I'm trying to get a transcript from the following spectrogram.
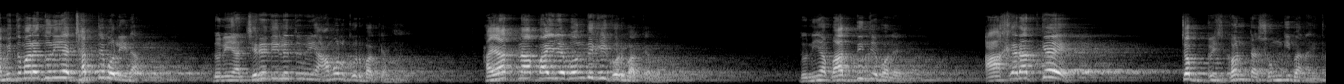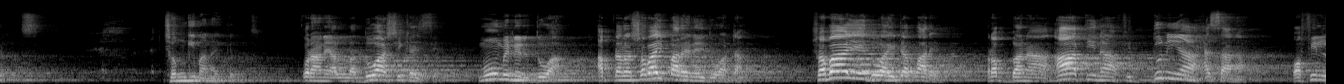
আমি তোমারে দুনিয়া ছাড়তে বলি না। দুনিয়া ছেড়ে দিলে তুমি আমল করবা কেন হায়াত না পাইলে বন্দিকি করবা কেন? দুনিয়া বাদ দিতে বলেন আখেরাতকে চব্বিশ ঘণ্টা সঙ্গী বানাইতে বলছে। সঙ্গী বানাইতে বলছে। কোরআনে আল্লাহ দোয়া শিখাইছে, মোমেনের দোয়া। আপনারা সবাই পারেন এই দোয়াটা। সবাই এই দোয়া এটা পারে। রব্বানা আতিনা ফিদ দুনিয়া হাসানা ওয়াফিল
